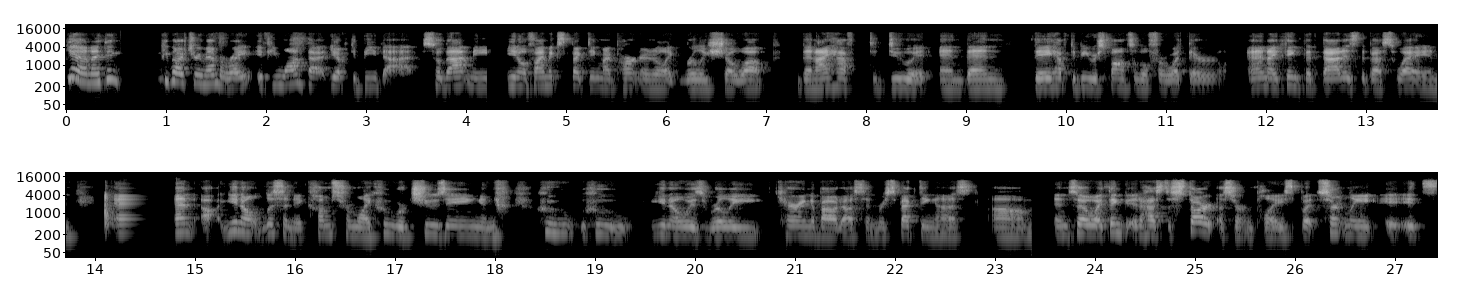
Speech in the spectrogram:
yeah, and I think people have to remember, right? If you want that, you have to be that. So that means, you know, if I'm expecting my partner to like really show up then I have to do it. And then they have to be responsible for what they're doing. And I think that that is the best way. And, and, and uh, you know listen it comes from like who we're choosing and who who you know is really caring about us and respecting us um, and so i think it has to start a certain place but certainly it's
